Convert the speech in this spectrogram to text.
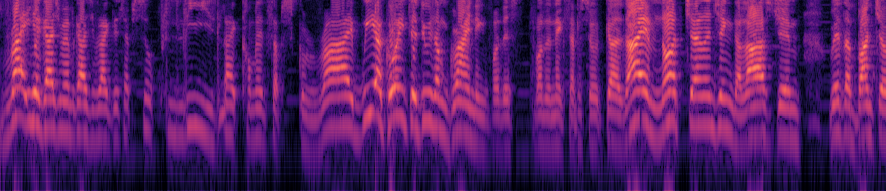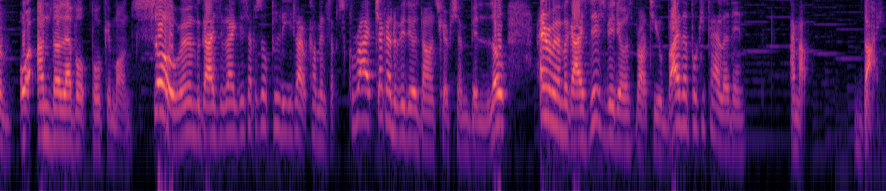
right here, guys. Remember, guys, if you like this episode, please like, comment, subscribe. We are going to do some grinding for this for the next episode, because I am not challenging the last gym with a bunch of or under-leveled Pokemon. So remember, guys, if you like this episode, please like, comment, subscribe. Check out the videos down the description below. And remember, guys, this video is brought to you by the Poke Paladin. I'm out. Bye.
